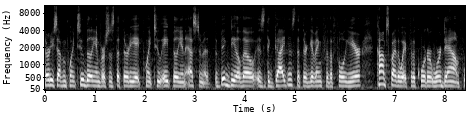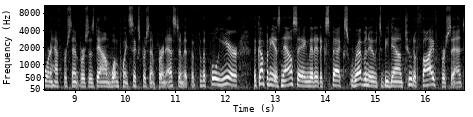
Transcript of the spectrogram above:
37.2 billion versus the 38.28 billion estimate. The big deal though is the guidance that they're giving for the full year. Comps by the way for the quarter were down 4.5% versus down 1.6% for an estimate, but for the full year, the company is now saying that it expects revenue to be down 2 to 5%.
